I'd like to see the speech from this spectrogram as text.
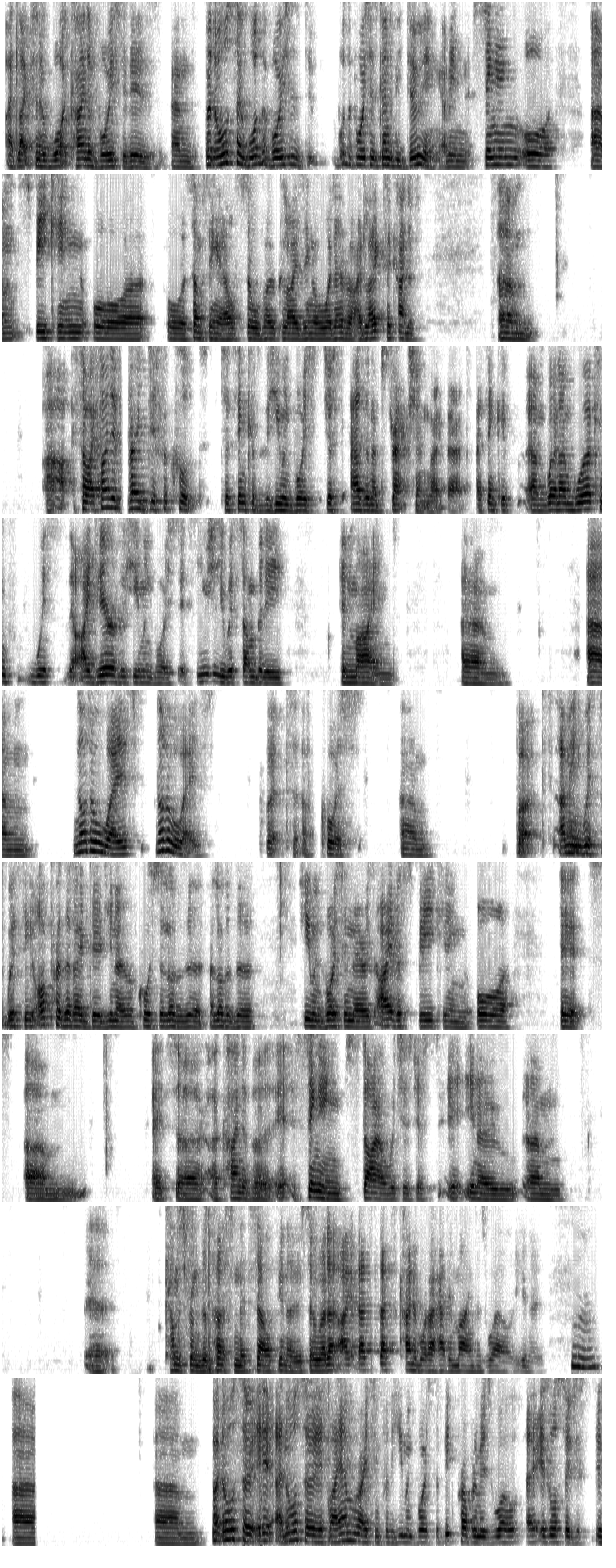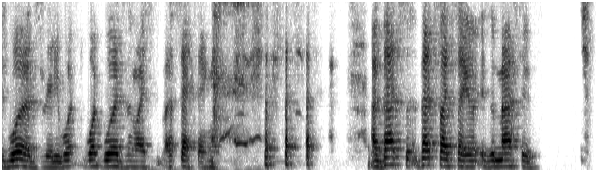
I'd like to know what kind of voice it is, and but also what the voice is do, what the voice is going to be doing. I mean, singing or um, speaking or or something else, or vocalizing or whatever. I'd like to kind of um, uh, so I find it very difficult to think of the human voice just as an abstraction like that. I think if um, when I'm working with the idea of the human voice, it's usually with somebody in mind. Um, um, not always, not always, but of course. Um, but I mean, with with the opera that I did, you know, of course, a lot of the a lot of the human voice in there is either speaking or it's um, it's a, a, kind of a, singing style, which is just you know um, uh, comes from the person itself. You know, so I, that's that's kind of what I had in mind as well. You know. Mm. Uh, um, but also, it, and also, if I am writing for the human voice, the big problem is well, uh, is also just is words. Really, what what words am I setting? and that's that's I'd say is a massive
